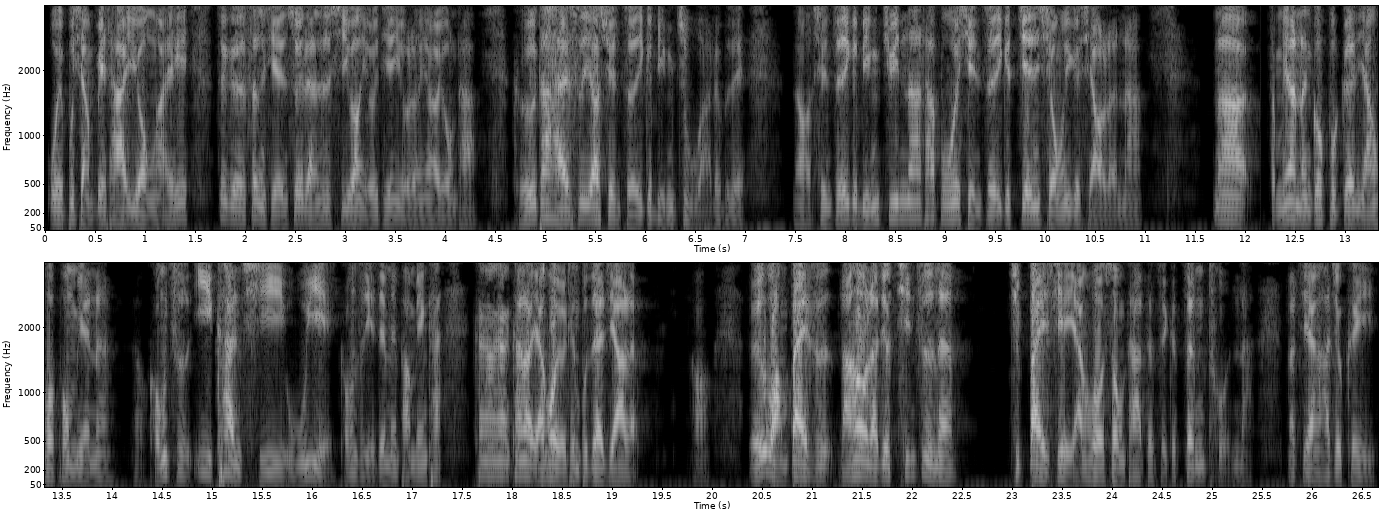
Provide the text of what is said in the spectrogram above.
我也不想被他用啊！诶，这个圣贤虽然是希望有一天有人要用他，可是他还是要选择一个明主啊，对不对？啊，选择一个明君呐，他不会选择一个奸雄、一个小人呐。那怎么样能够不跟杨货碰面呢？孔子亦看其无也，孔子也在那旁边看，看看看，看到杨货有一天不在家了，好，而往拜之，然后呢就亲自呢去拜谢杨货送他的这个征屯呐，那这样他就可以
